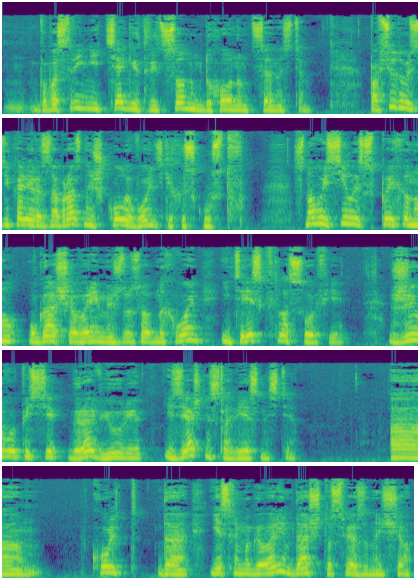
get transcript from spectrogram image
в обострении тяги к традиционным духовным ценностям. Повсюду возникали разнообразные школы воинских искусств. С новой силой вспыхнул угасший во время международных войн интерес к философии, живописи, гравюре, изящной словесности. А культ, да, если мы говорим, да, что связано еще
